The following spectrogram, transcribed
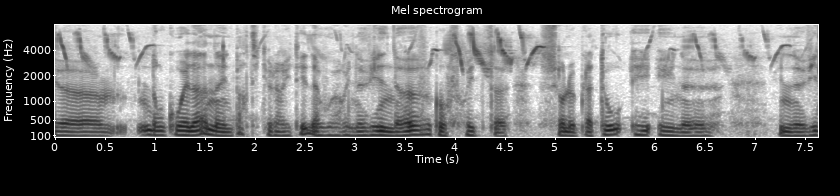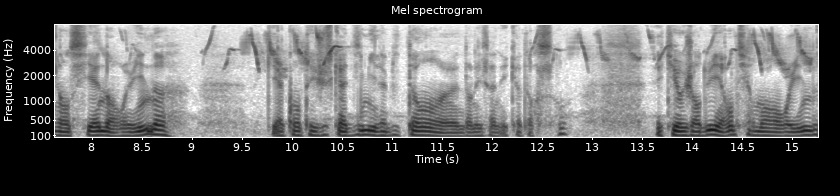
euh, donc Ouadan a une particularité d'avoir une ville neuve construite sur le plateau et une, ville ancienne en ruine qui a compté jusqu'à 10 000 habitants euh, dans les années 1400 et qui aujourd'hui est entièrement en ruine.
